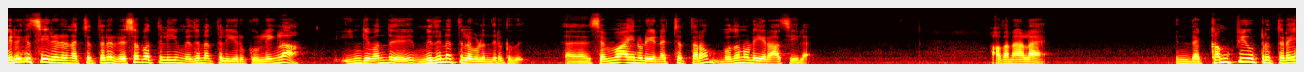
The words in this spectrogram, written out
மிருகசீரிட நட்சத்திரம் ரிஷபத்திலையும் மிதுனத்திலையும் இருக்கும் இல்லைங்களா? இங்கே வந்து மிதுனத்தில் விழுந்திருக்குது. செவ்வாயினுடைய நட்சத்திரம் புதனுடைய ராசியில். அதனால் இந்த கம்ப்யூட்டர் துறை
